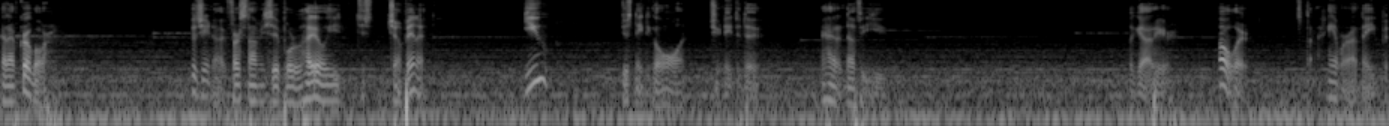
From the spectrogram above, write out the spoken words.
Gotta have crowbar. Because you know, first time you see a portal to hell, you just jump in it. You just need to go on what you need to do. I had enough of you. We got here. Oh, where? It's the hammer I need, but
